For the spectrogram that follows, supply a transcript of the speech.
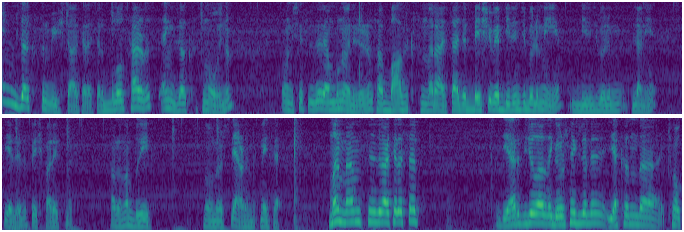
en güzel kısım bir işte arkadaşlar. Blood Harvest en güzel kısmı oyunun. Onun için size ben bunu öneriyorum. Tabi bazı kısımları hariç. Sadece 5'i ve 1. bölümü iyi. 1. bölüm falan iyi. Diğerleri 5 para etmez. Pardon lan bu değil. No Mercy yani neyse. Umarım beğenmişsinizdir arkadaşlar. Diğer videolarda görüşmek üzere. Yakında çok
